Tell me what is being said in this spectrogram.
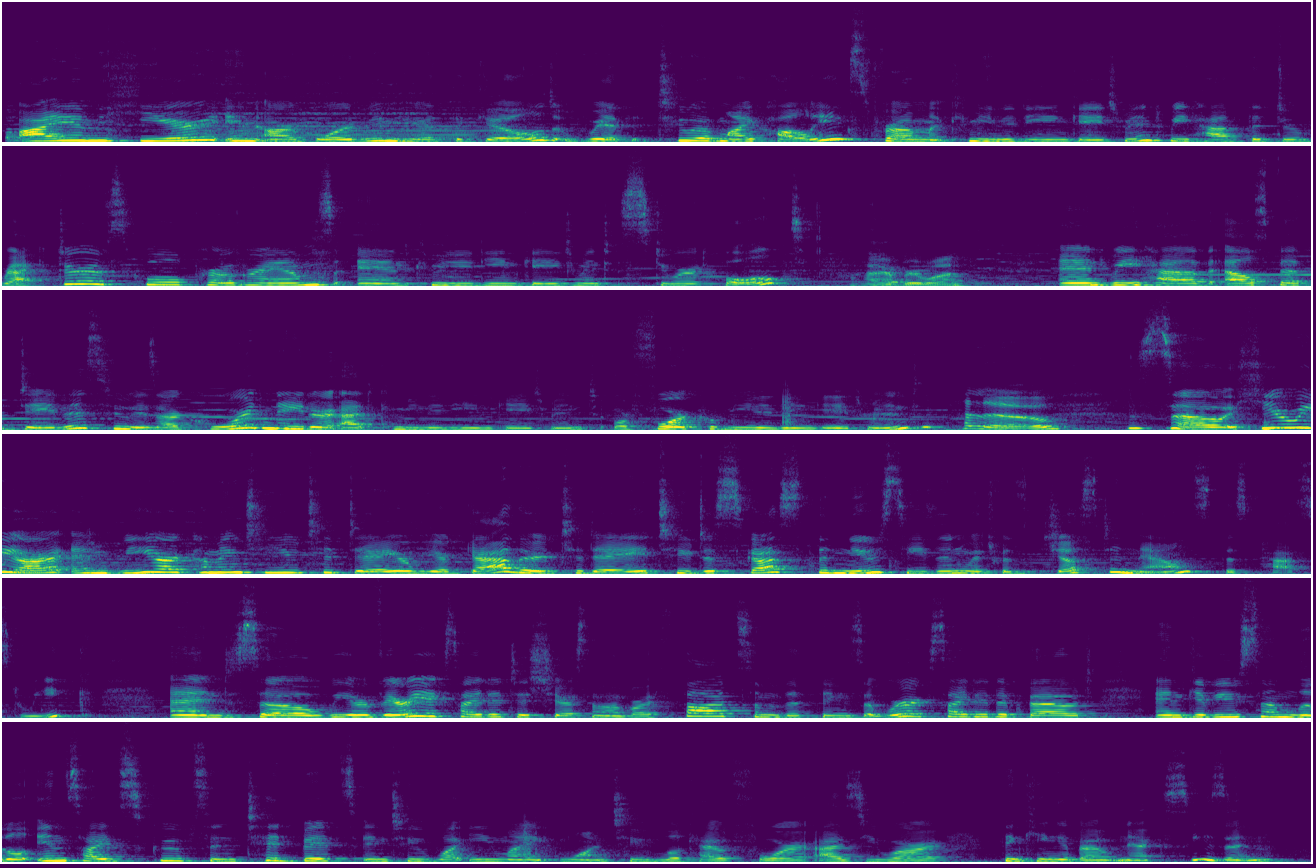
I am here in our boardroom here at the Guild with two of my colleagues from Community Engagement. We have the Director of School Programs and Community Engagement, Stuart Holt. Hi, everyone. And we have Elspeth Davis, who is our coordinator at Community Engagement, or for Community Engagement. Hello. So here we are, and we are coming to you today, or we are gathered today, to discuss the new season, which was just announced this past week. And so we are very excited to share some of our thoughts, some of the things that we're excited about, and give you some little inside scoops and tidbits into what you might want to look out for as you are thinking about next season.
